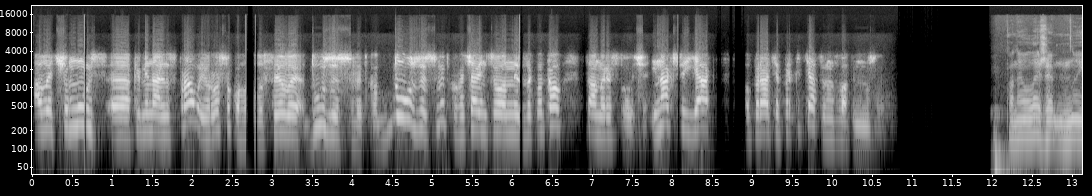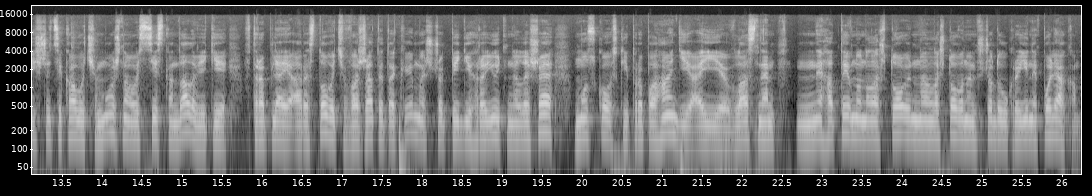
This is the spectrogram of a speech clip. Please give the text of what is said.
Але чомусь е, кримінальну справу і розшук оголосили дуже швидко, дуже швидко, хоча він цього не закликав сам Арестовича. Інакше як операція прикриття це назвати неможливо. Пане Олеже, ну і ще цікаво, чи можна ось ці скандали, в які втрапляє Арестович, вважати такими, що підіграють не лише московській пропаганді, а й власне негативно налаштов- налаштованим щодо України полякам.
